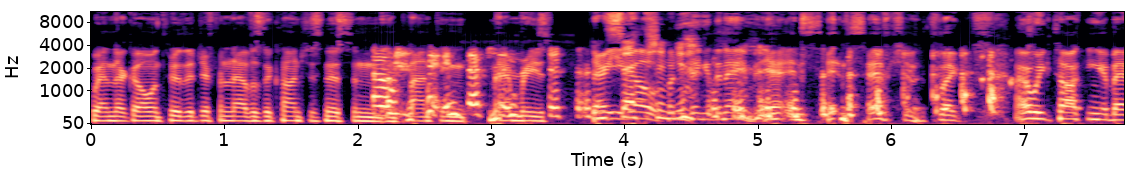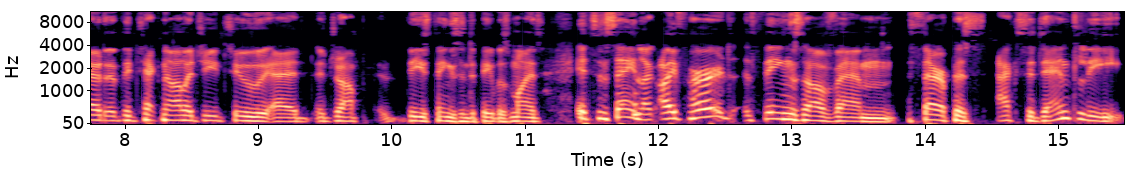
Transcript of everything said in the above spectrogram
When they're going through the different levels of consciousness and Oh, implanting Inception. memories. There Inception, you go. Couldn't yeah. think of the name. Yeah, In- Inception. It's like, are we talking about the technology to uh, drop these things into people's minds? It's insane. Like I've heard things of um, therapists accidentally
